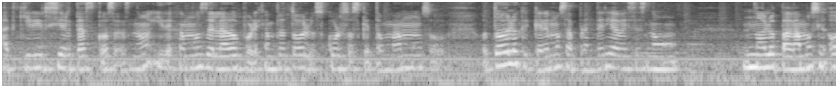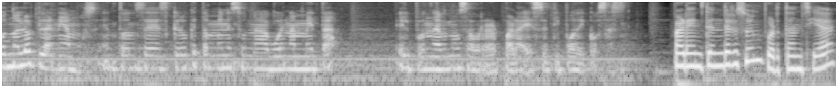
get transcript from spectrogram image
adquirir ciertas cosas, ¿no? Y dejamos de lado, por ejemplo, todos los cursos que tomamos o, todo lo que queremos aprender y a veces no, no lo pagamos o no lo planeamos. Entonces creo que también es una buena meta el ponernos a ahorrar para ese tipo de cosas. Para entender su importancia,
